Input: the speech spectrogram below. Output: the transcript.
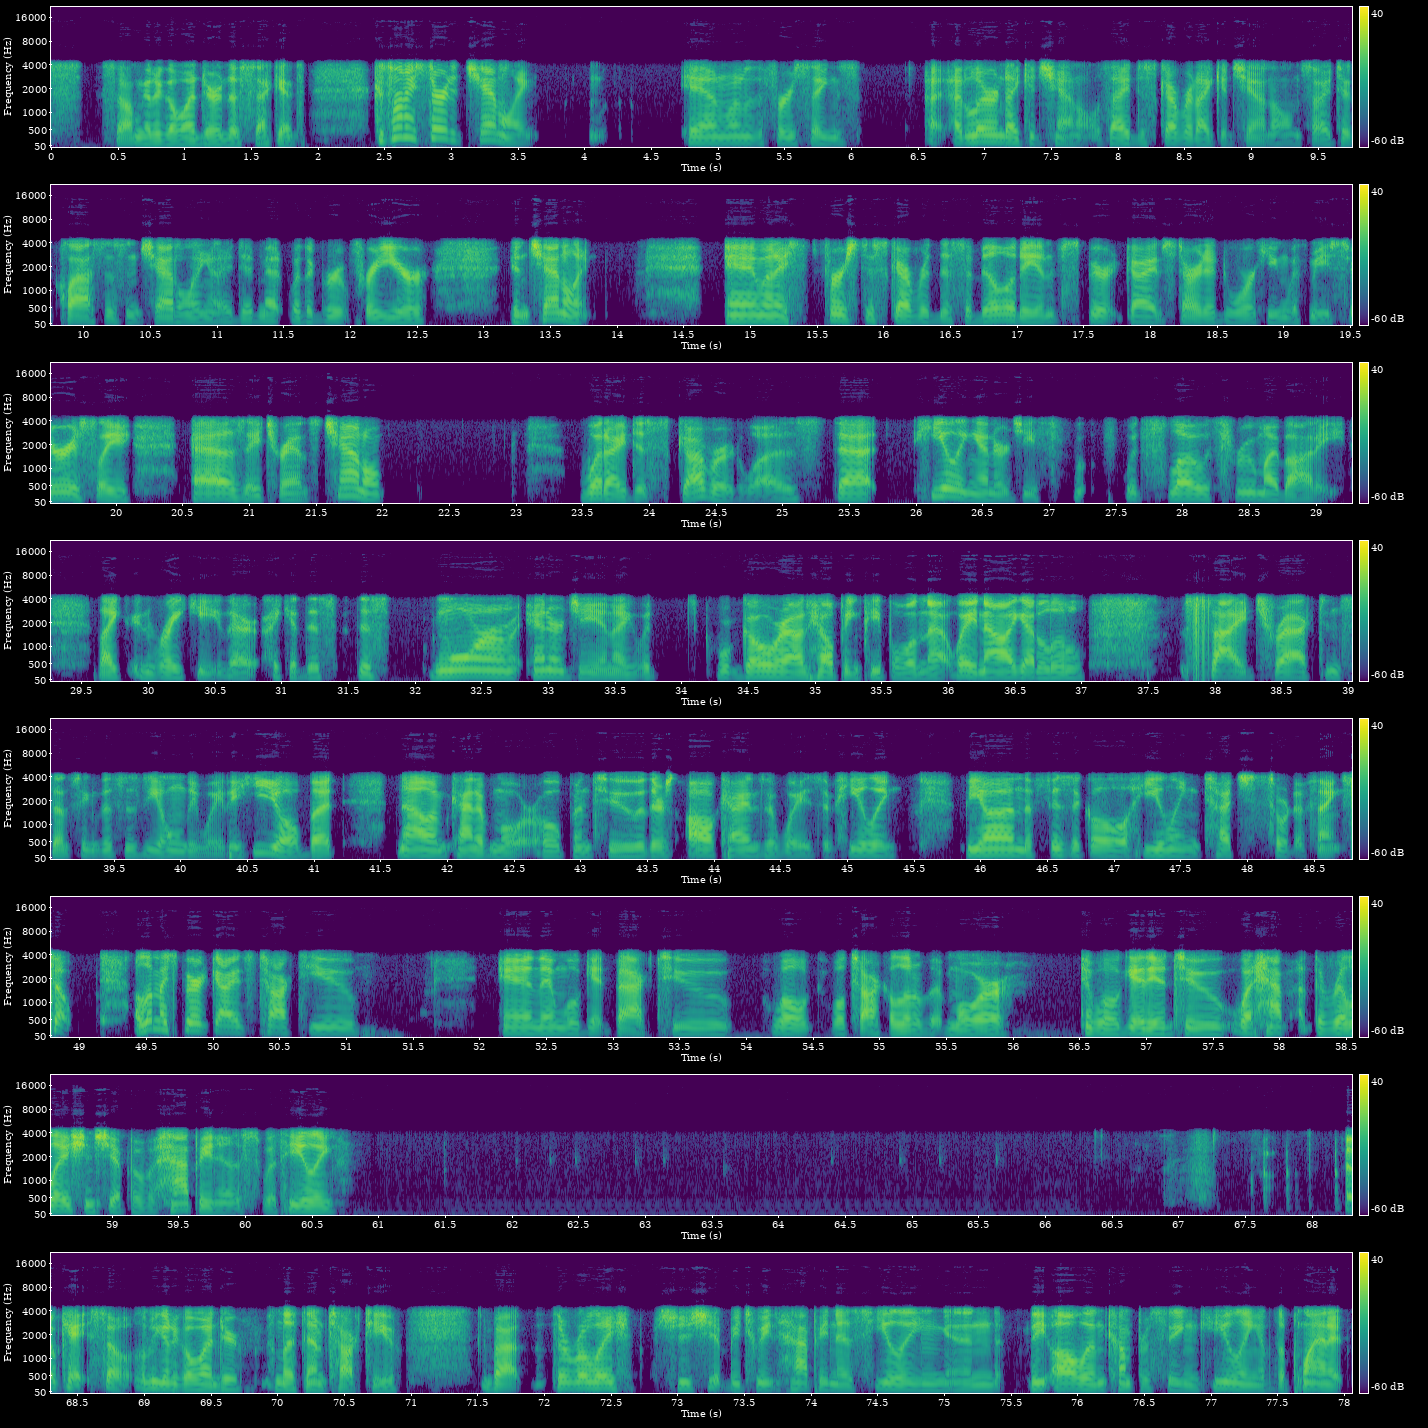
So I'm going to go under in a second. Because when I started channeling, and one of the first things I, learned I could channel is I discovered I could channel. And so I took classes in channeling and I did met with a group for a year in channeling. And when I first discovered this ability and spirit guides started working with me seriously as a trance channel, what I discovered was that healing energy th- would flow through my body, like in Reiki. There, I get this this warm energy, and I would go around helping people in that way. Now I got a little sidetracked in sensing this is the only way to heal, but now I'm kind of more open to there's all kinds of ways of healing beyond the physical healing touch sort of thing. So I'll let my spirit guides talk to you and then we'll get back to we'll we'll talk a little bit more, and we'll get into what hap- the relationship of happiness with healing. Okay, so let me going to go under and let them talk to you about the relationship between happiness, healing, and the all-encompassing healing of the planet.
